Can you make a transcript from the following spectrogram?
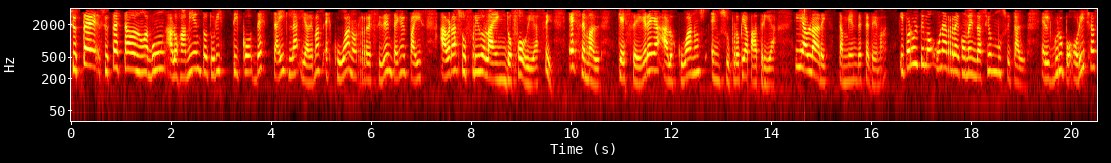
Si usted, si usted ha estado en algún alojamiento turístico de esta isla y además es cubano residente en el país, habrá sufrido la endofobia, sí, ese mal que segrega a los cubanos en su propia patria. Y hablaré también de este tema. Y por último, una recomendación musical. El grupo Orichas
